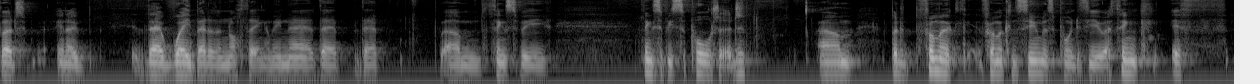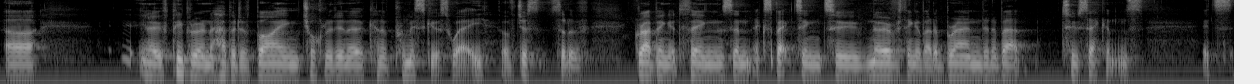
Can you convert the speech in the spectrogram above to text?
but you know they're way better than nothing. I mean, they're they're they're um, things to be things to be supported. Um, but from a from a consumer's point of view, I think if uh, you know if people are in the habit of buying chocolate in a kind of promiscuous way of just sort of grabbing at things and expecting to know everything about a brand in about two seconds, it's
